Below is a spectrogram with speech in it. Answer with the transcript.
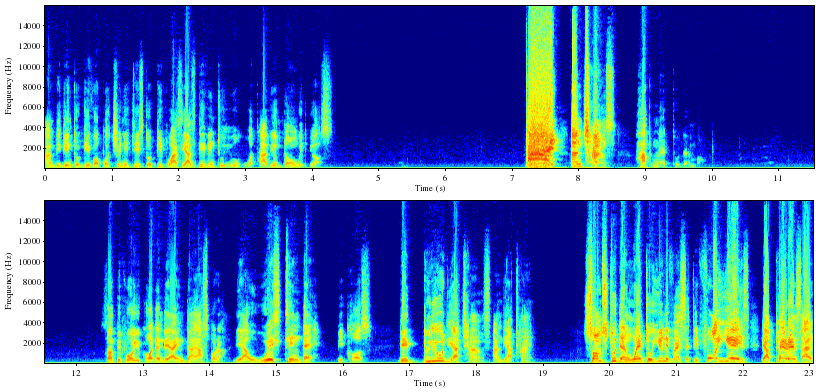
and begin to give opportunities to people as He has given to you. What have you done with yours? Time and chance happened to them Some people, you call them, they are in diaspora. They are wasting there because they blew their chance and their time. Some student went to university four years. Their parents are,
